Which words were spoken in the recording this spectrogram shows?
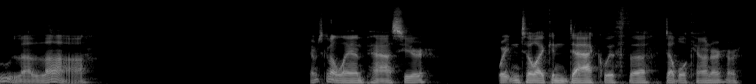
Ooh la la. I'm just gonna land pass here. Wait until I can Dack with the double counter, or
